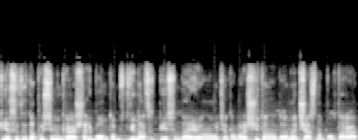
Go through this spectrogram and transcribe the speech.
Если ты, допустим, играешь альбом там в 12 песен, да, и она у тебя там рассчитана, да, на час, на полтора,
